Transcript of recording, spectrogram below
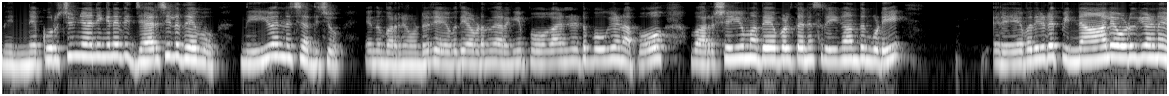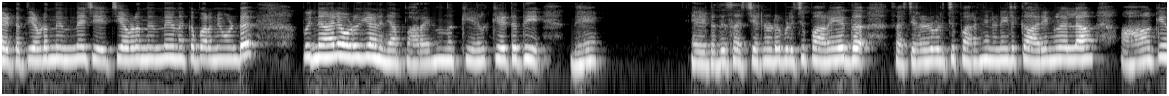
നിന്നെക്കുറിച്ചും ഞാൻ ഇങ്ങനെ വിചാരിച്ചില്ല ദേവു. നീയും എന്നെ ചതിച്ചു എന്ന് പറഞ്ഞുകൊണ്ട് രേവതി അവിടെ നിന്ന് ഇറങ്ങി പോകാനായിട്ട് പോവുകയാണ്. അപ്പോൾ വർഷയും അതേപോലെ തന്നെ ശ്രീകാന്തും കൂടി രേവതിയുടെ പിന്നാലെ ഓടുകയാണ്. ഏട്ടത്തി അവിടെ നിന്നേ ചേച്ചി അവിടെ നിന്നേ എന്നൊക്കെ പറഞ്ഞുകൊണ്ട് പിന്നാലെ ഓടുകയാണ്. ഞാൻ പറയുന്നൊന്ന് കേൾക്കേട്ടത്തി ദേ ഏട്ടത്തി സച്ചിനോട് വിളിച്ച് പറയരുത്. സച്ചിനോട് വിളിച്ച് പറഞ്ഞിട്ടുണ്ടെങ്കിൽ കാര്യങ്ങളെല്ലാം ആകെ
